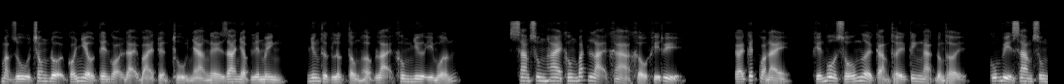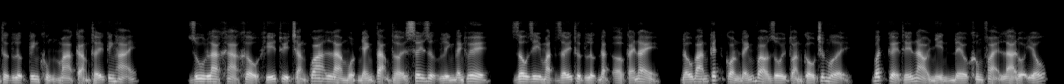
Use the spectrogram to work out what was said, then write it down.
mặc dù trong đội có nhiều tên gọi đại bài tuyển thủ nhà nghề gia nhập liên minh, nhưng thực lực tổng hợp lại không như ý muốn. Samsung hai không bắt lại khả khẩu khí thủy. Cái kết quả này khiến vô số người cảm thấy kinh ngạc đồng thời, cũng vì samsung thực lực kinh khủng mà cảm thấy kinh hãi. Dù là khả khẩu khí thủy chẳng qua là một nhánh tạm thời xây dựng lính đánh thuê, dầu gì mặt giấy thực lực đặt ở cái này đấu bán kết còn đánh vào rồi toàn cầu trước mười, bất kể thế nào nhìn đều không phải là đội yếu.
